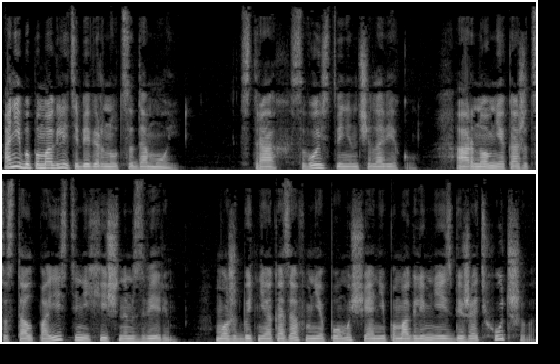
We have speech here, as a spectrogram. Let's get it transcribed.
они бы помогли тебе вернуться домой. Страх свойственен человеку, а Арно, мне кажется, стал поистине хищным зверем. Может быть, не оказав мне помощи, они помогли мне избежать худшего.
